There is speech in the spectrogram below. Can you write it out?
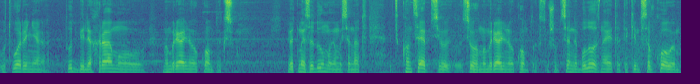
утворення тут біля храму меморіального комплексу. І от ми задумуємося над концепцією цього меморіального комплексу, щоб це не було, знаєте, таким совковим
